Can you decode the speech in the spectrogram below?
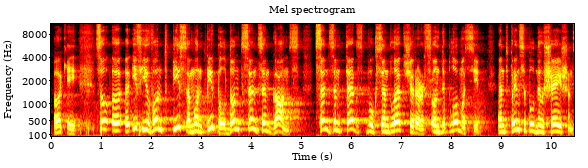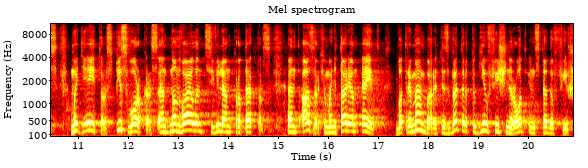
Okay, so uh, if you want peace among people, don't send them guns. Send them textbooks and lecturers on diplomacy and principal negotiations, mediators, peace workers, and nonviolent civilian protectors, and other humanitarian aid. But remember, it is better to give fishing rod instead of fish.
